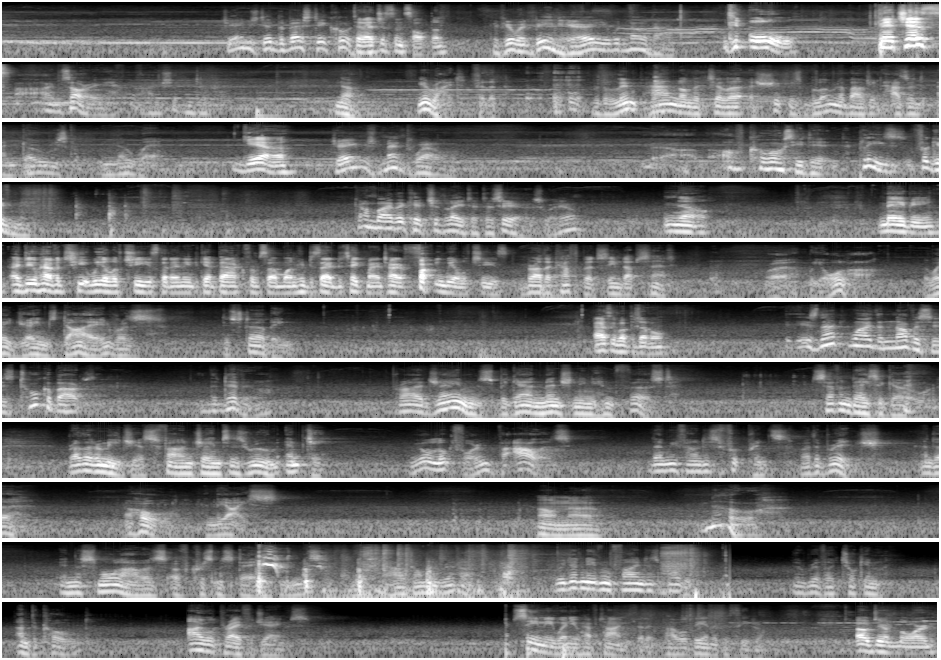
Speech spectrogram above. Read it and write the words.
James did the best he could. Did I just insult them? If you had been here, you would know that. oh, bitches! I'm sorry. I shouldn't have. No, you're right, Philip. With a limp hand on the tiller, a ship is blown about at hazard and goes nowhere. Yeah. James meant well. Uh, of course he did. Please forgive me. Come by the kitchen later to see us, will you? No. Maybe. I do have a che- wheel of cheese that I need to get back from someone who decided to take my entire fucking wheel of cheese. Brother Cuthbert seemed upset. Well, we all are. The way James died was disturbing. Ask about the devil. Is that why the novices talk about the devil? Prior James began mentioning him first. Seven days ago, Brother Remigius found James's room empty. We all looked for him for hours. Then we found his footprints by the bridge and a, a hole in the ice. Oh no. No. In the small hours of Christmas Day, he must have out on the river. We didn't even find his body. The river took him, and the cold. I will pray for James. See me when you have time, Philip. I will be in the cathedral. Oh, dear lord.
